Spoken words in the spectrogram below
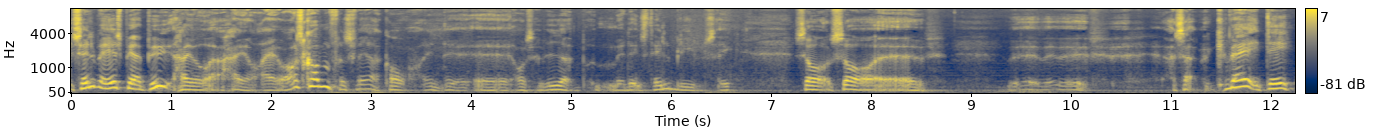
selve Esbjerg by har jo, har jo, har jo også kommet fra svære kår øh, og så videre med den stilleblivelse, ikke? Så, så øh, øh, øh, altså kvæg det,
